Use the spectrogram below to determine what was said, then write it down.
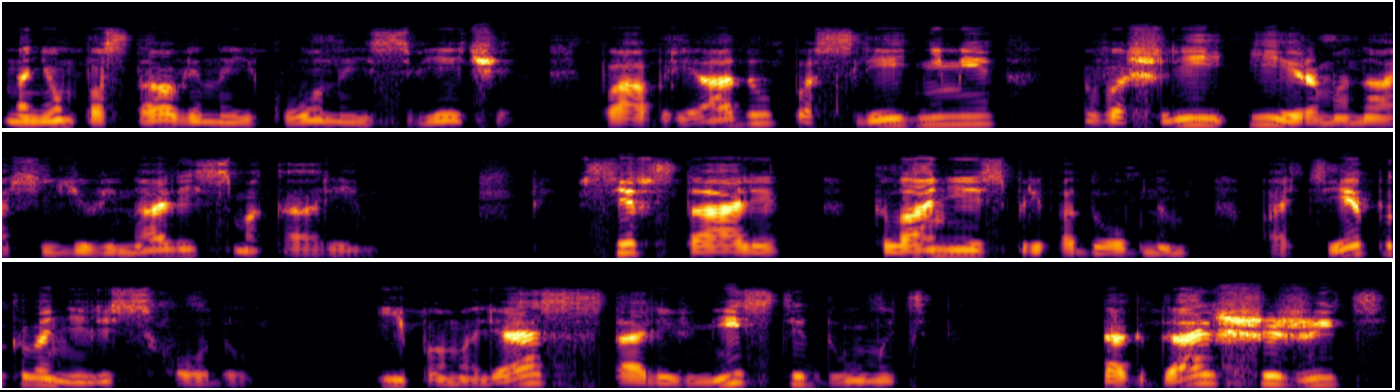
на нем поставлены иконы и свечи. По обряду последними вошли иеромонахи Ювеналий с Макарием. Все встали, кланяясь преподобным, а те поклонились сходу и, помолясь, стали вместе думать, как дальше жить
